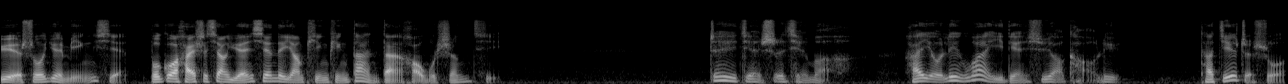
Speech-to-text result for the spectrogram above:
越说越明显，不过还是像原先那样平平淡淡，毫无生气。这件事情嘛，还有另外一点需要考虑。他接着说。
